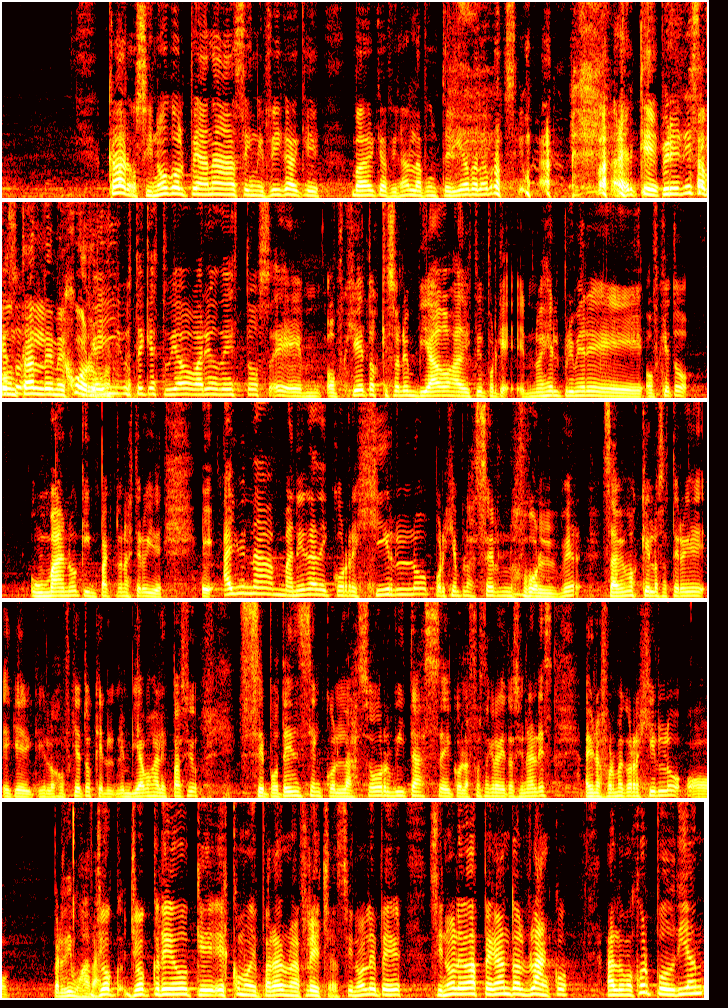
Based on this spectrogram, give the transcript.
Claro, si no golpea nada significa que va a haber que afinar la puntería para la próxima. va a haber que Pero en ese caso- apuntarle mejor. Y ahí usted que ha estudiado varios de estos eh, objetos que son enviados a distintos, porque no es el primer eh, objeto humano que impacta un asteroide. Eh, ¿Hay una manera de corregirlo, por ejemplo, hacerlo volver? Sabemos que los asteroides, eh, que, que los objetos que enviamos al espacio se potencian con las órbitas, eh, con las fuerzas gravitacionales. ¿Hay una forma de corregirlo o perdimos? Yo, yo creo que es como disparar una flecha. Si no, le pe- si no le vas pegando al blanco, a lo mejor podrían,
